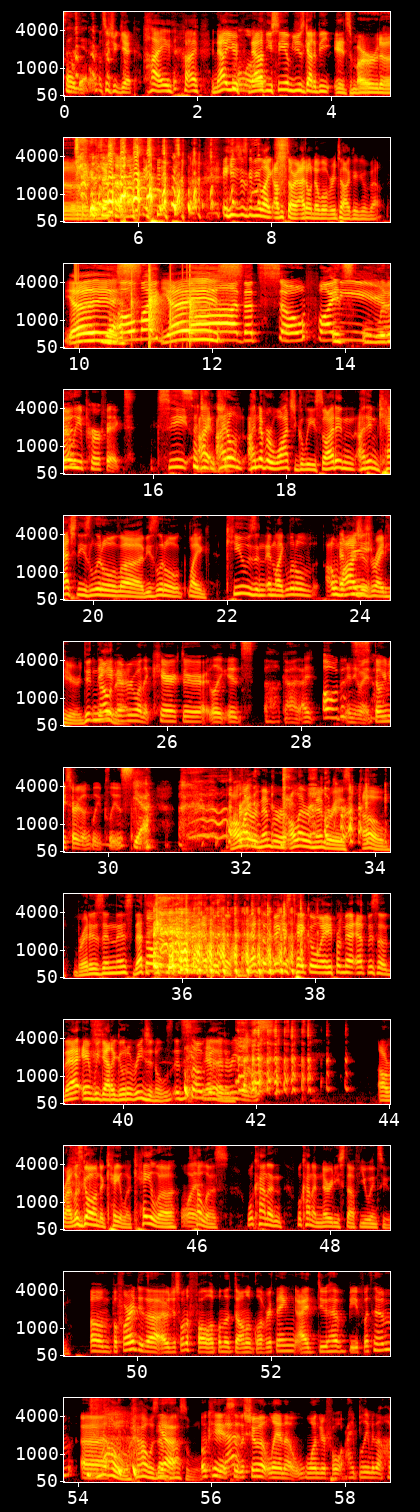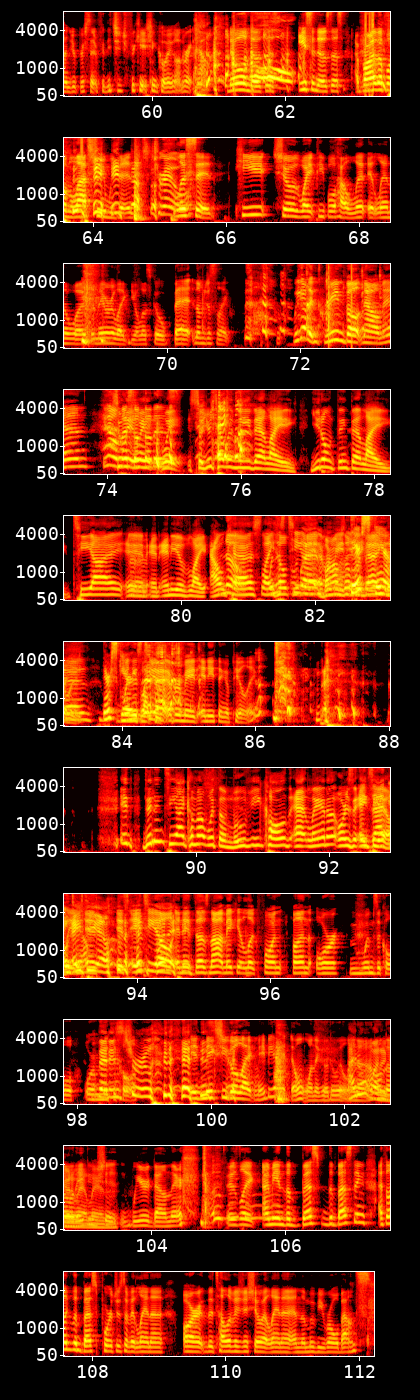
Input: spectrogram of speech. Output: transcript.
So bitter. That's what you get. Hi, hi. And now you Hello. now if you see him, you just gotta be it's murder. the next time you see him. and he's just gonna be like, I'm sorry, I don't know what we're talking about. Yes. Yes. Oh my Yes. god, that's so funny. It's literally perfect. See, Such a I, I don't I never watched Glee, so I didn't I didn't catch these little uh these little like cues and, and like little homages Every- right here. Didn't They know give that. everyone a character. Like it's oh god. I Oh, that's anyway. so- Don't get me started on Glee, please. Yeah. all I remember, all I remember is, oh, Britta's in this. That's all. I remember from that episode. That's the biggest takeaway from that episode. That and we gotta go to regionals. It's so We gotta go to good. regionals. All right, let's go on to Kayla. Kayla, What? tell us what kind of what kind of nerdy stuff you into. Um, before I do that, I just want to follow up on the Donald Glover thing. I do have beef with him. Uh, no, how is that yeah. possible? Okay, so the show Atlanta, wonderful. I blame it 100% for the gentrification going on right now. No one knows this. Issa knows this. I brought it up on the last stream we did. That's true. Listen, he showed white people how lit Atlanta was, and they were like, yo, let's go bet. And I'm just like, we got a green belt now, man. You know how So messed wait, up wait, that is? wait. So you're telling me that like you don't think that like T.I. and Mm-mm. and any of like Outkast like When has helped T.I. with that ever bombs made They're Baghdad? scary. They're When scary has T.I. ever made anything appealing? It didn't T.I. come out with a movie called Atlanta or is it ATL? Exactly. ATL. ATL. It's ATL, what and it is. does not make it look fun, fun or whimsical or That is mythical. true. That It is makes you go like, maybe I don't want to go to Atlanta. I don't don't, wanna go to they Atlanta. do shit weird down there. Oh There's like, I mean, the best, the best thing. I feel like the best portraits of Atlanta are the television show Atlanta and the movie Roll Bounce.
